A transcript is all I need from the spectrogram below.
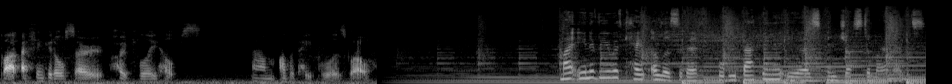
But I think it also hopefully helps um, other people as well. My interview with Kate Elizabeth will be back in your ears in just a moment.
